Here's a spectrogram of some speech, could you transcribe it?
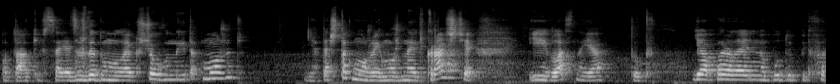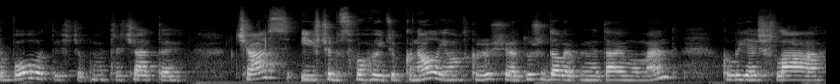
Отак і все. Я завжди думала, якщо вони так можуть, я теж так можу, і можу навіть краще. І власне я тут. Я паралельно буду підфарбовувати, щоб не витрачати час. І щодо свого YouTube каналу, я вам скажу, що я дуже добре пам'ятаю момент, коли я йшла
